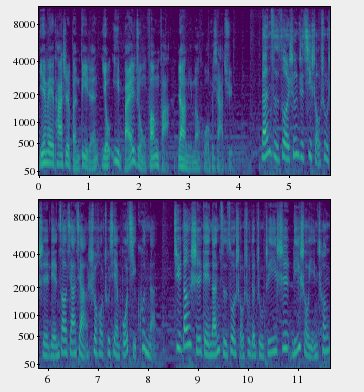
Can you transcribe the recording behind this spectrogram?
因为他是本地人，有一百种方法让你们活不下去。男子做生殖器手术时连遭加价，术后出现勃起困难。据当时给男子做手术的主治医师李守银称，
